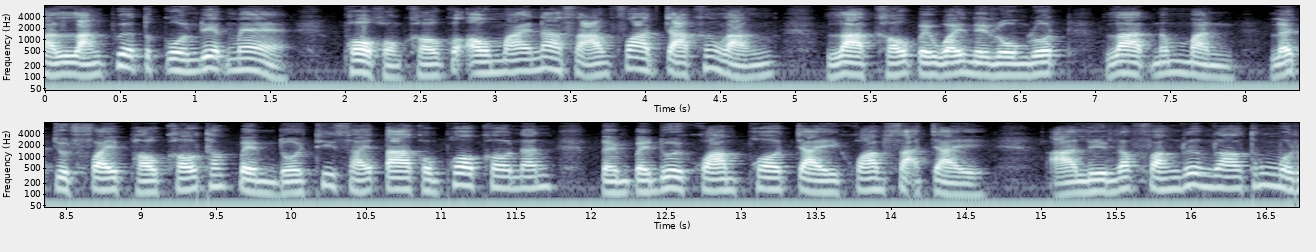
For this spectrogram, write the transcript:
หันหลังเพื่อตะโกนเรียกแม่ พ่อของเขาก็เอาไม้หน้าสามฟาดจากข้างหลัง ลากเขาไปไว้ในโรงรถ ลาดน้ำมัน และจุดไฟเผาเขาทั้งเป็น โดยที่สายตาของพ่อเขานั้น เต็มไปด้วยความพอใจ ความสะใจ อาลีนรับฟังเรื่องราวทั้งหมด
